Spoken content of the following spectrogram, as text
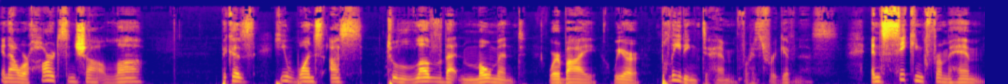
in our hearts, inshallah, because He wants us to love that moment whereby we are pleading to Him for His forgiveness and seeking from Him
